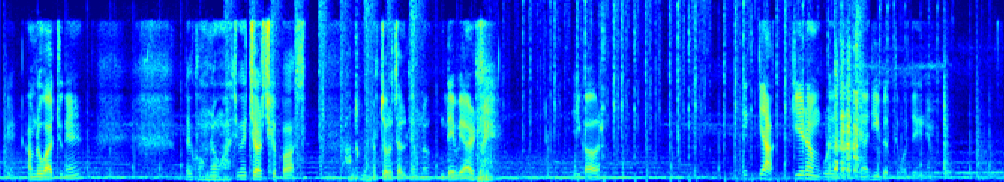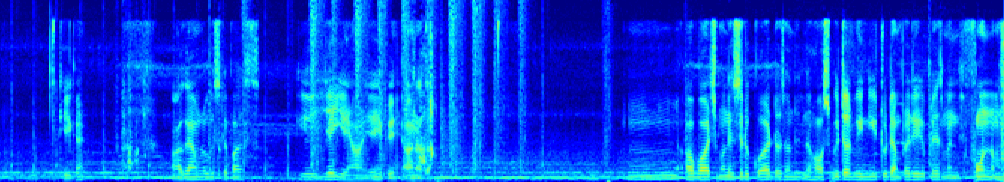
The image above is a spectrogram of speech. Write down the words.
ओके हम लोग आ चुके हैं। देखो, हम लोग आ चुके हैं चर्च के पास। अब चलो चलते हैं हम लोग डेवयार्ड में एक और। ये क्या कीड़ा मकोड़े अजीब लगते हैं देखने में। ठीक है। आ गए हम लोग इसके पास। ये यही है हाँ यहीं पे आना था। हम्म, A watchman is required doesn't in the hospital. We need to temporary replacement. Phone number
